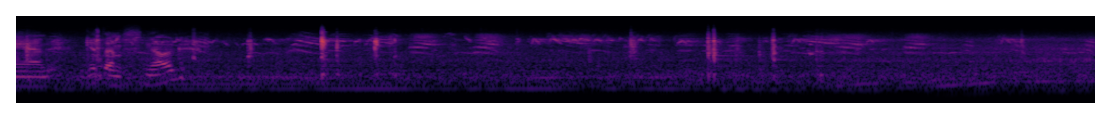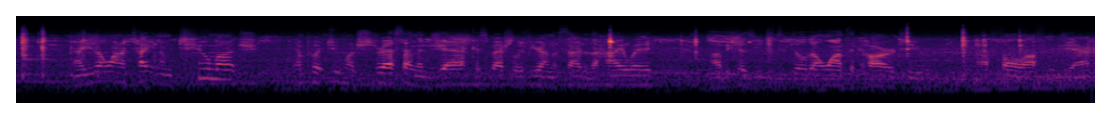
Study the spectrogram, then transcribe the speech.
and get them snug. Now you don't want to tighten them too much and put too much stress on the jack, especially if you're on the side of the highway, uh, because you still don't want the car to uh, fall off the jack.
